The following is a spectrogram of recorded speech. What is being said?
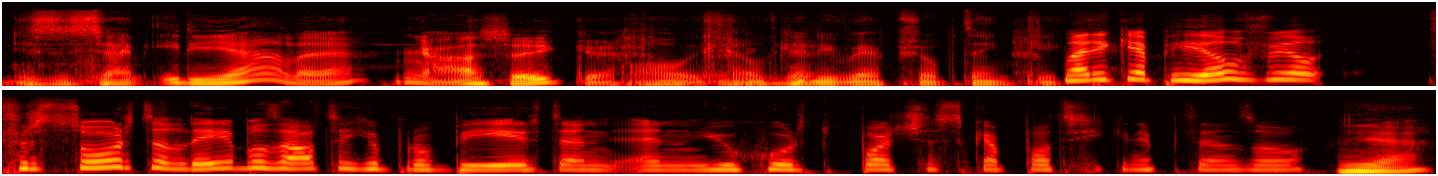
dus ze zijn ideale, hè? Ja, zeker. Oh, ik ga ook naar die webshop, denk ik. Maar ik heb heel veel versoorte labels altijd geprobeerd. En, en yoghurtpotjes kapot geknipt en zo. Ja?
